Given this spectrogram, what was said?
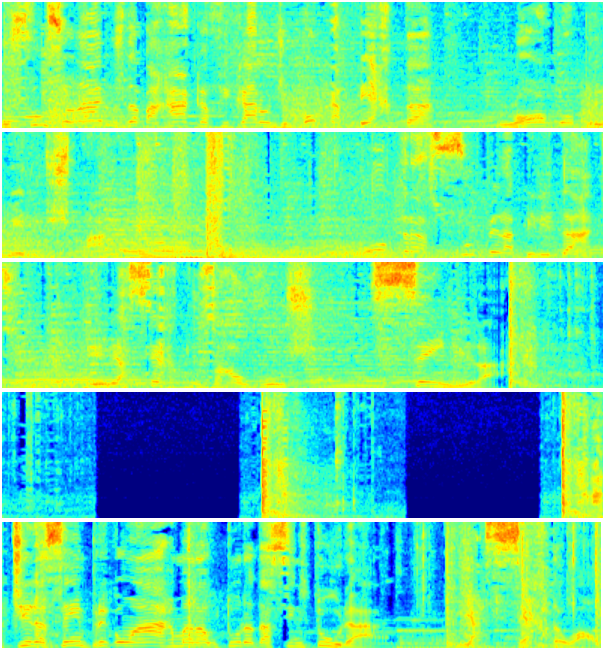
Os funcionários da barraca ficaram de boca aberta logo ao primeiro disparo. Outra super habilidade, ele acerta os alvos sem mirar. Atira sempre com a arma na altura da cintura e acerta o alvo.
